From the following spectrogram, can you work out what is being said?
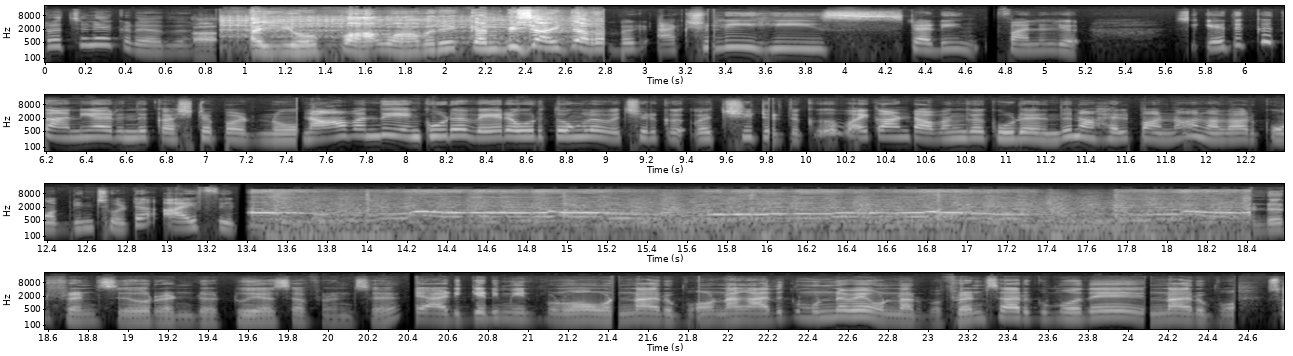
பிரச்சனையே கிடையாது. ஐயோ பாவம் அவரே கன்ஃபியூஸ் ஆயிட்டார்? But actually he's studying final year எதுக்கு தனியாக இருந்து கஷ்டப்படணும்? நான் வந்து என் கூட வேற ஒருத்தவங்கள வச்சிருக்க வச்சுட்டு இருக்கு வை காண்ட் அவங்க கூட இருந்து நான் ஹெல்ப் பண்ணா நல்லா இருக்கும் அப்படின்னு சொல்லிட்டு ஐ ஃபீல் ரெண்டு பேர் ஃப்ரெண்ட்ஸ் ஒரு ரெண்டு டூ இயர்ஸாக ஃப்ரெண்ட்ஸு அடிக்கடி மீட் பண்ணுவோம் ஒன்றா இருப்போம். நாங்கள் அதுக்கு முன்னவே ஒன்றா இருப்போம். ஃப்ரெண்ட்ஸாக இருக்கும் போதே ஒன்றா இருப்போம். ஸோ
